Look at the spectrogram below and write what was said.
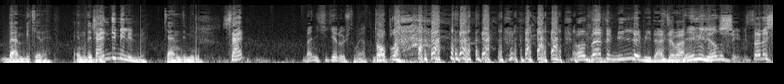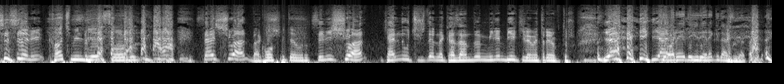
Ben bir kere. Hem de bir- Kendi milin mi? kendi milim. Sen ben iki kere uçtum hayatımda. topla. Onlar da mille miydi acaba? Ne mili oğlum? Şu- sana şu söyleyeyim. Kaç mil diye sordum. Sen şu an bak şu- Kokpite vurup. senin şu an kendi uçuşlarına kazandığın milin bir kilometre yoktur. Ki yani, oraya da yürüyerek gidersin zaten.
